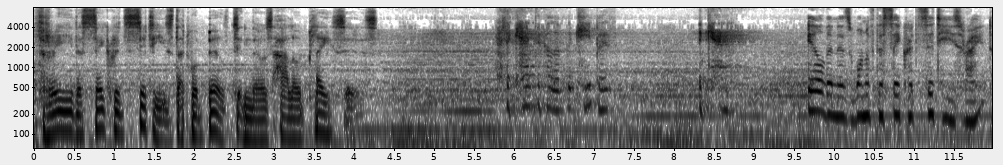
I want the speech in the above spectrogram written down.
Three the sacred cities that were built in those hallowed places. The canticle of the keepers. Again. Ilden is one of the sacred cities, right?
